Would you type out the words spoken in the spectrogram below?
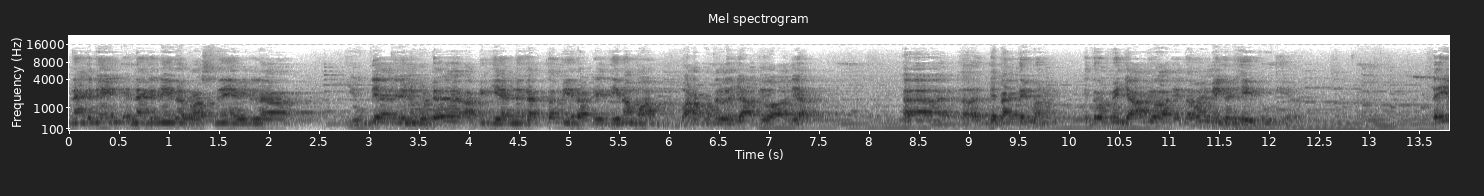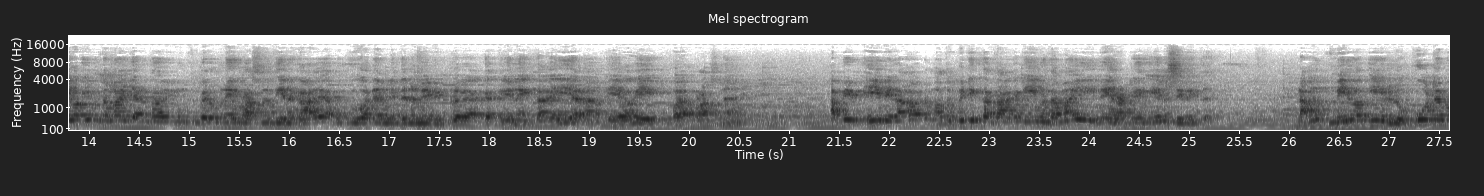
නැගෙනේ නැගෙනහිර ප්‍රශ්නේ ඇවිල්ලා යුද්ධය ඇති වෙනකොට අපි කියන්න ගත්තා මේ රටේ තියෙන මහා බරපතල ජාතිවාදයක් දෙපැත්තෙම ඒකත් මේ ජාතිවාදය තමයි මේකට හේතුව කියලා. දැන් ඒ වගේම තමයි ජනතා විමුක්ති පෙරමුණේ ප්‍රශ්න තියෙන කාලේ අපි කිව්වා දැන් මෙතන මේ විප්ලවයක් ඇති වෙන එකයි අර ඒ වගේ ප්‍රශ්න. අපි ඒ වෙලාවට මතු පිටින් කතා කිරීම තමයි මේ රටේ තියෙන සිරිත. නමුත් මේ වගේ ලොකුවටම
